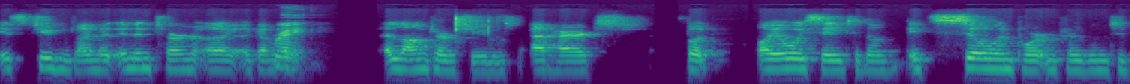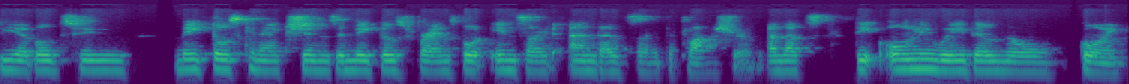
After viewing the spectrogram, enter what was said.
a student. I'm an intern, uh, like I'm right. a, a long-term student at heart. But I always say to them, it's so important for them to be able to make those connections and make those friends both inside and outside the classroom. And that's the only way they'll know going,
